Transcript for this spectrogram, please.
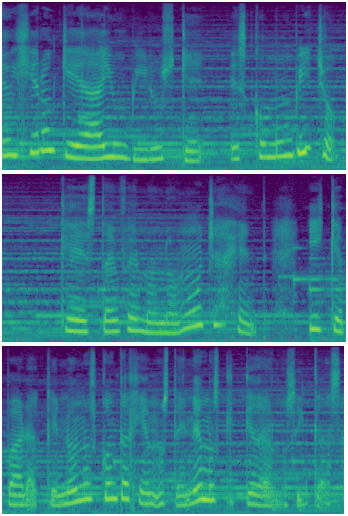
Me dijeron que hay un virus que es como un bicho, que está enfermando a mucha gente y que para que no nos contagiemos tenemos que quedarnos en casa.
